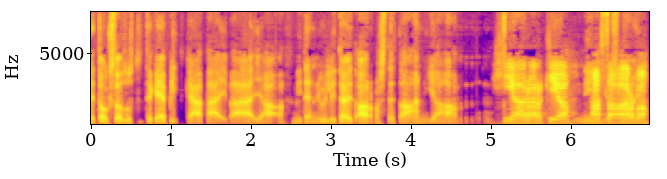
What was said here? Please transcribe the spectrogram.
että onko totuttu tekemään pitkää päivää ja miten ylitöitä arvostetaan. Ja... Hierarkia, niin, tasa-arvo.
